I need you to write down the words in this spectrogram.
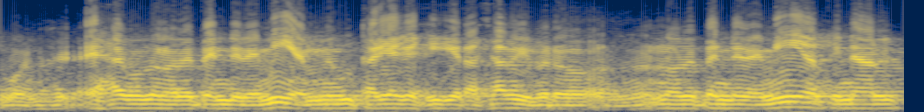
bueno, es algo que no depende de mí. A mí me gustaría que siguiera Xavi, pero no, depende de mí. Al final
